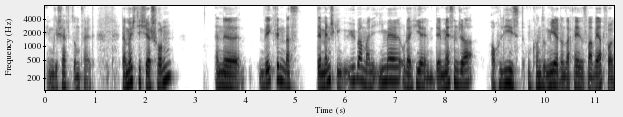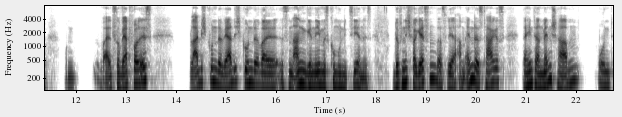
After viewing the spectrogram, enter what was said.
im Geschäftsumfeld. Da möchte ich ja schon einen Weg finden, dass der Mensch gegenüber meine E-Mail oder hier in dem Messenger auch liest und konsumiert und sagt, hey, das war wertvoll. Und weil es so wertvoll ist, bleibe ich Kunde, werde ich Kunde, weil es ein angenehmes Kommunizieren ist. Wir dürfen nicht vergessen, dass wir am Ende des Tages dahinter einen Mensch haben und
